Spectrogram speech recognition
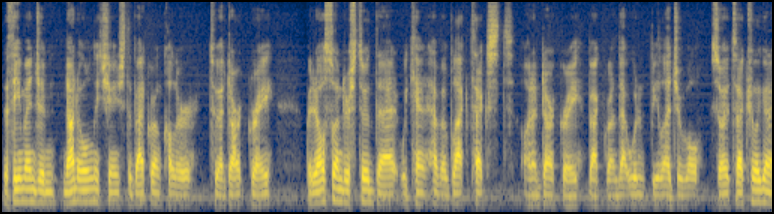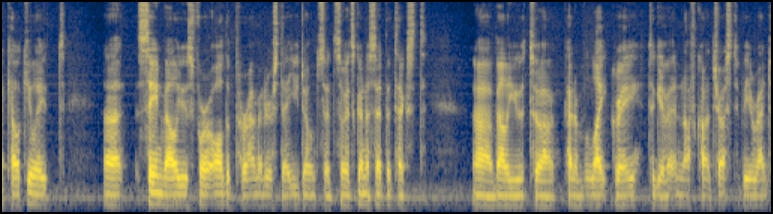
the theme engine not only changed the background color to a dark gray, but it also understood that we can't have a black text on a dark gray background. That wouldn't be legible. So it's actually going to calculate uh, sane values for all the parameters that you don't set. So it's going to set the text uh, value to a kind of light gray to give it enough contrast to be read.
